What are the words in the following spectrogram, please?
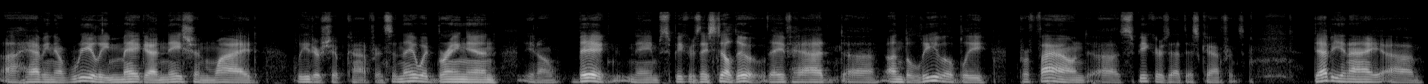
uh, having a really mega nationwide leadership conference, and they would bring in you know big name speakers. They still do. They've had uh, unbelievably profound uh, speakers at this conference. Debbie and I um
